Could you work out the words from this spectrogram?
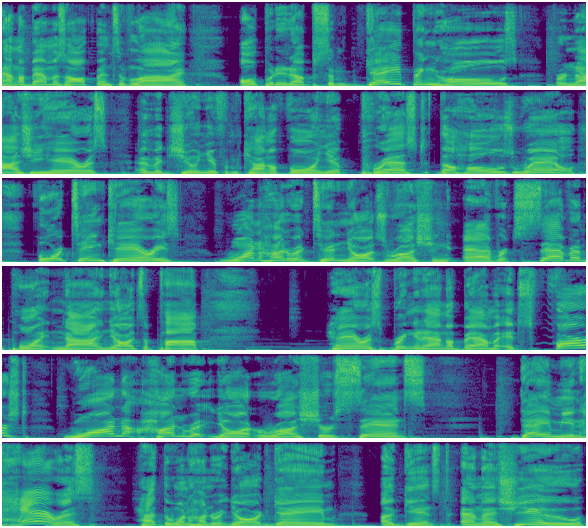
Alabama's offensive line opening up some gaping holes for Najee Harris, and the junior from California pressed the holes well. 14 carries, 110 yards rushing, average 7.9 yards a pop. Harris bringing Alabama its first 100 yard rusher since Damien Harris had the 100 yard game against LSU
